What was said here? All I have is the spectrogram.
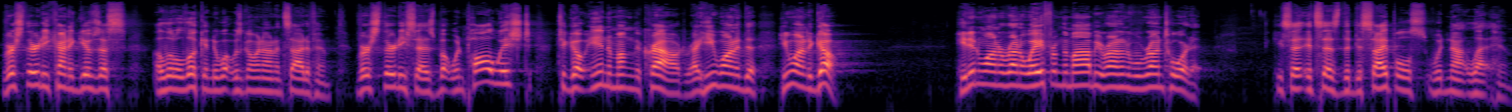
Verse 30 kind of gives us a little look into what was going on inside of him. Verse 30 says, "But when Paul wished to go in among the crowd, right? He wanted to he wanted to go. He didn't want to run away from the mob, he wanted to run toward it. He said, it says the disciples would not let him.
